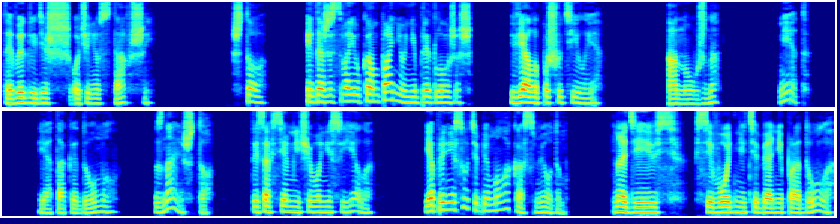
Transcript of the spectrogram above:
Ты выглядишь очень уставший. Что, и даже свою компанию не предложишь? Вяло пошутила я. А нужно? Нет. Я так и думал. Знаешь что, ты совсем ничего не съела. Я принесу тебе молока с медом. Надеюсь, сегодня тебя не продуло.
